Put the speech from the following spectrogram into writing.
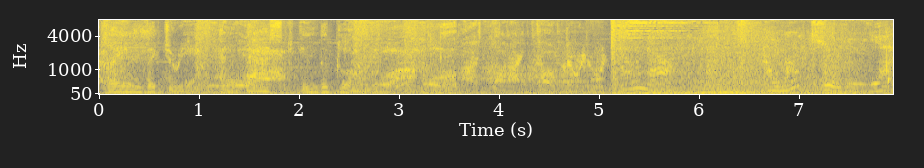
Claim victory and bask in the glory. I won't kill you yet.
